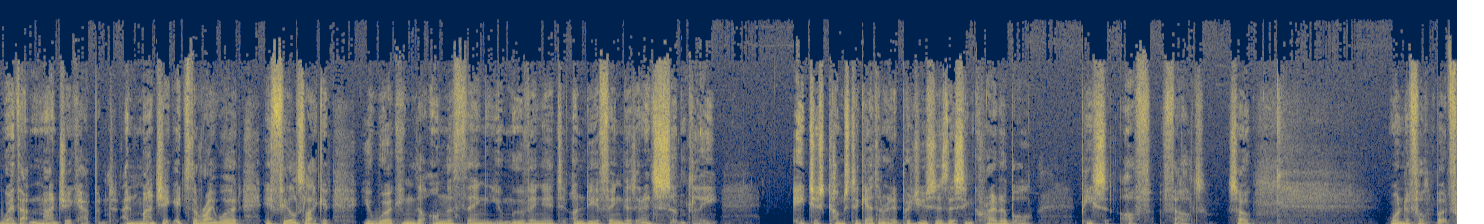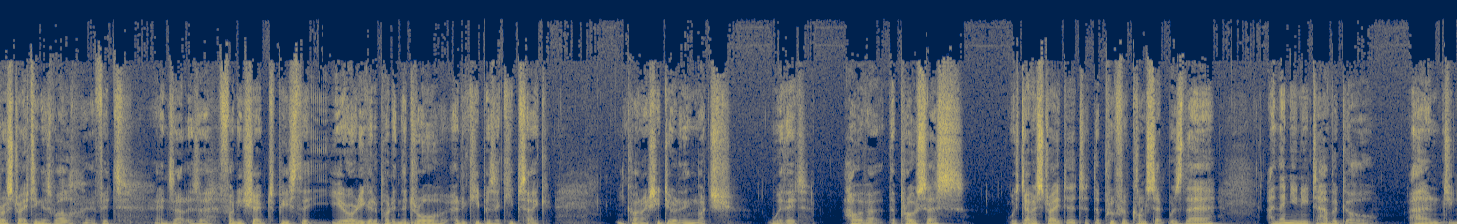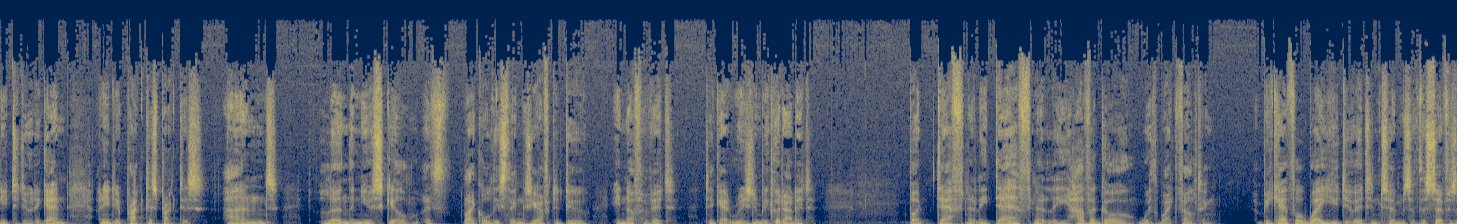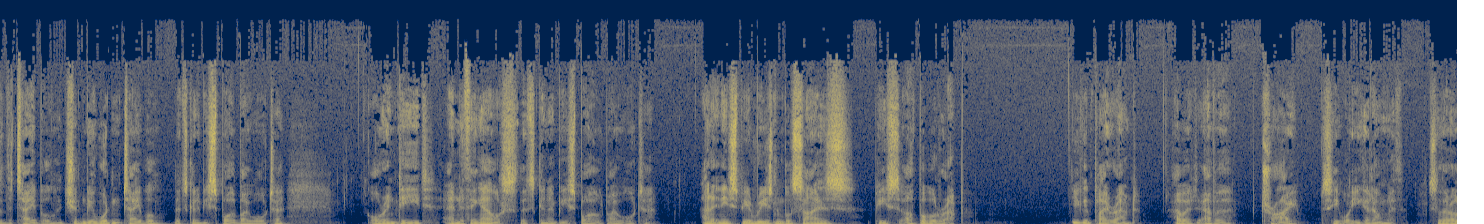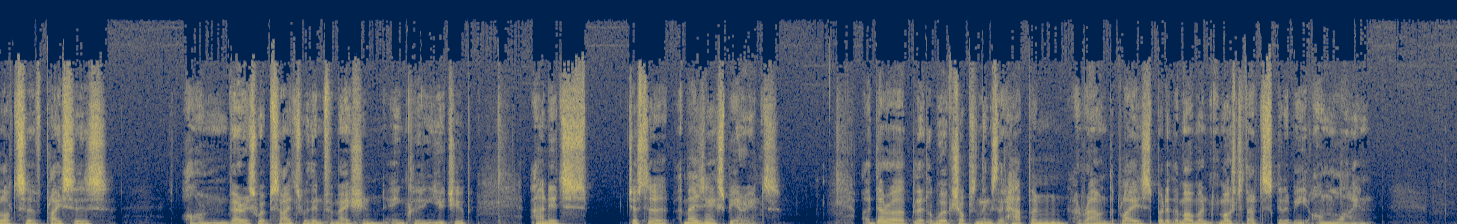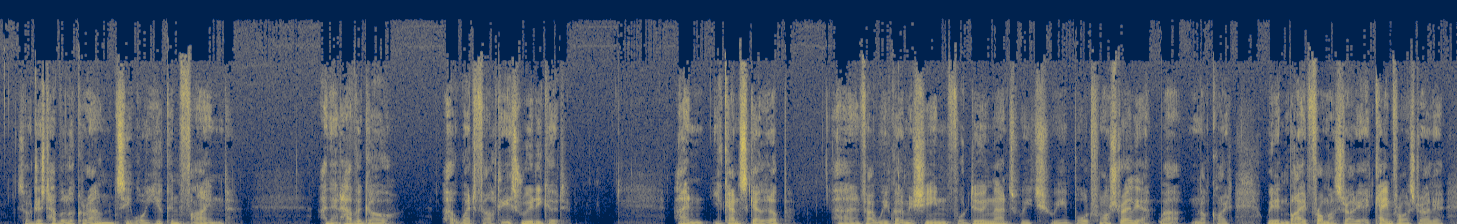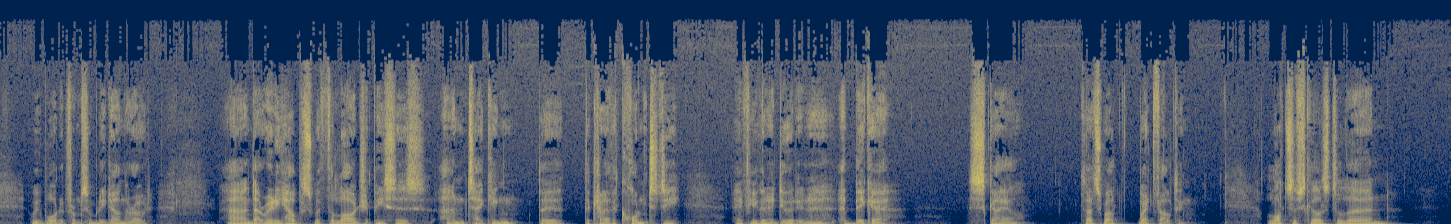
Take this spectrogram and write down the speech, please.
where that magic happened. And magic, it's the right word. It feels like it. You're working the, on the thing, you're moving it under your fingers, and suddenly it just comes together and it produces this incredible piece of felt. So wonderful, but frustrating as well if it ends out as a funny shaped piece that you're already going to put in the drawer and keep as a keepsake. You can't actually do anything much with it. However, the process was demonstrated, the proof of concept was there, and then you need to have a go and you need to do it again. You need to practice, practice, and learn the new skill. It's like all these things, you have to do enough of it to get reasonably good at it. But definitely, definitely have a go with wet felting. Be careful where you do it in terms of the surface of the table. It shouldn't be a wooden table that's going to be spoiled by water, or indeed anything else that's going to be spoiled by water. And it needs to be a reasonable size piece of bubble wrap. You can play around, have a, have a try, see what you get on with. So there are lots of places on various websites with information, including YouTube, and it's just an amazing experience. Uh, there are little workshops and things that happen around the place, but at the moment, most of that's going to be online. So just have a look around and see what you can find, and then have a go at wet felting. It's really good. And you can scale it up. Uh, in fact, we've got a machine for doing that, which we bought from Australia. Well, not quite. We didn't buy it from Australia. It came from Australia. We bought it from somebody down the road. And that really helps with the larger pieces and taking the, the kind of the quantity if you're going to do it in a, a bigger scale. So that's wet, wet felting. Lots of skills to learn.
